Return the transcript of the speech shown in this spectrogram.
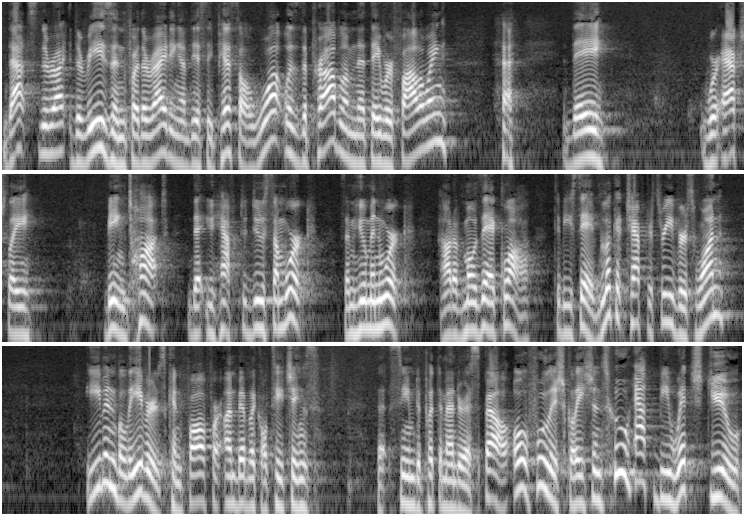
That's the, the reason for the writing of this epistle. What was the problem that they were following? they were actually being taught that you have to do some work, some human work out of Mosaic law to be saved. Look at chapter 3, verse 1. Even believers can fall for unbiblical teachings that seem to put them under a spell. O foolish Galatians, who hath bewitched you?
